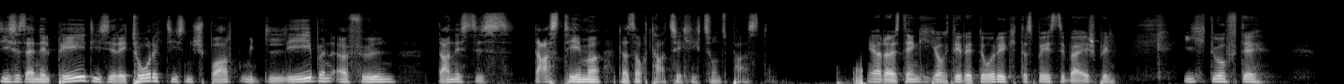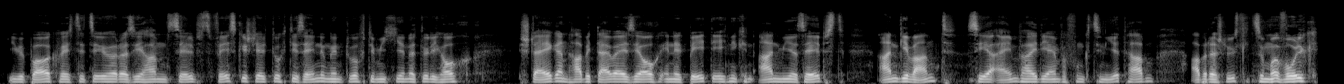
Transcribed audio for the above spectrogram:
dieses NLP, diese Rhetorik, diesen Sport mit Leben erfüllen, dann ist es das Thema, das auch tatsächlich zu uns passt. Ja, da ist, denke ich, auch die Rhetorik das beste Beispiel. Ich durfte, liebe PowerQuest-Zuhörer, Sie haben selbst festgestellt, durch die Sendungen durfte mich hier natürlich auch steigern, habe teilweise auch NLP-Techniken an mir selbst angewandt, sehr einfache, die einfach funktioniert haben. Aber der Schlüssel zum Erfolg,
